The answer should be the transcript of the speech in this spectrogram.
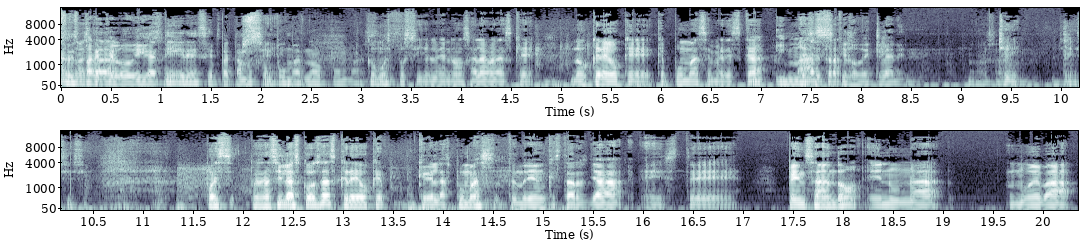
eso es no para está- que lo diga sí. Tigres, empatamos Sí. con Pumas, no Pumas. ¿Cómo es posible, no? O sea, la verdad es que no creo que, que Pumas se merezca y, y ese más trato. que lo declaren. ¿no? O sea, Sí, sí, sí, sí. Pues, pues así las cosas, creo que, que las Pumas tendrían que estar ya este, pensando en una nueva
